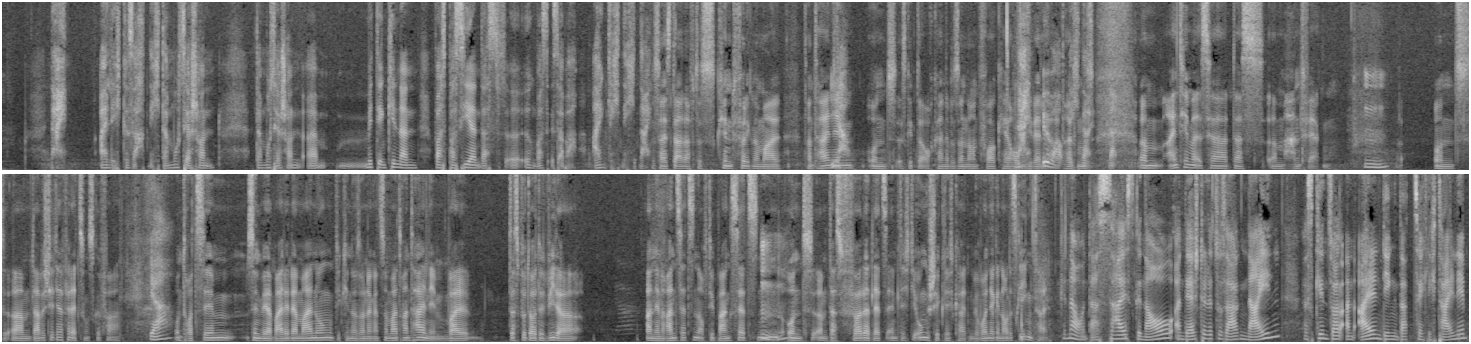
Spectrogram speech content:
Nein, ehrlich gesagt nicht. Da muss ja schon da muss ja schon ähm, mit den Kindern was passieren, dass äh, irgendwas ist, aber eigentlich nicht, nein. Das heißt, da darf das Kind völlig normal dran teilnehmen ja. und es gibt da auch keine besonderen Vorkehrungen, nein, die der Lehrer treffen nicht, muss. Nein, nein. Ähm, ein Thema ist ja das ähm, Handwerken. Mhm. Und ähm, da besteht ja Verletzungsgefahr. Ja. Und trotzdem sind wir beide der Meinung, die Kinder sollen da ganz normal dran teilnehmen, weil das bedeutet wieder an den Rand setzen, auf die Bank setzen mhm. und ähm, das fördert letztendlich die Ungeschicklichkeiten. Wir wollen ja genau das Gegenteil. Genau, und das heißt genau an der Stelle zu sagen, nein, das Kind soll an allen Dingen tatsächlich teilnehmen.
